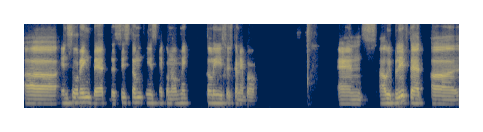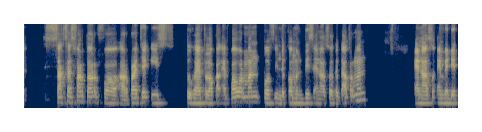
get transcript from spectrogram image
uh, ensuring that the system is economically sustainable. And uh, we believe that uh, success factor for our project is to have local empowerment, both in the communities and also the government, and also embedded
